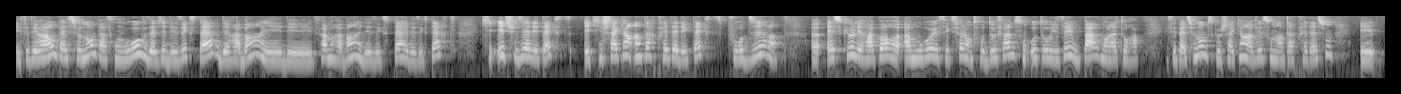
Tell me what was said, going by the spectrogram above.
Et c'était vraiment passionnant parce qu'en gros, vous aviez des experts, des rabbins et des femmes rabbins et des experts et des expertes qui étudiaient les textes et qui chacun interprétait les textes pour dire euh, est-ce que les rapports amoureux et sexuels entre deux femmes sont autorisés ou pas dans la Torah? Et c'est passionnant parce que chacun avait son interprétation. Et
